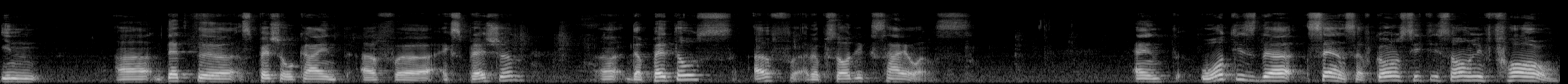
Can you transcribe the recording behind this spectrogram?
in uh, that uh, special kind of uh, expression, the petals of rhapsodic silence. And what is the sense? Of course, it is only form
